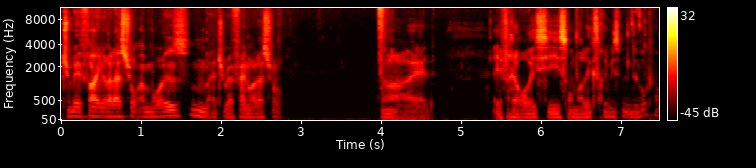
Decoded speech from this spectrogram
tu mets fin à une relation amoureuse, bah, tu mets fin à une relation. Les frérots ici, ils sont dans l'extrémisme de ouf. hein.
